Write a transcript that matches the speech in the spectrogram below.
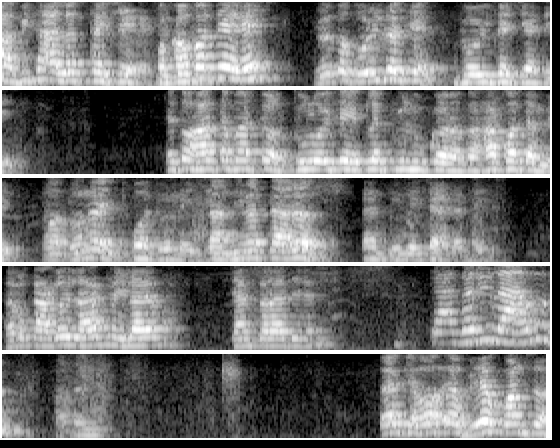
આવી હાલત થશે પણ ખબર છે રે એ તો જોઈ જશે જોઈ જશે તે. એ તો હાલ તમારે સળતું લોહી છે એટલે પીલું કરો તો હાકો તમે. વાંધો નહીં. વાંધો નહીં. ચાંદની વાત તારે શાંતિ નહીં તારે તે. હવે કાગળ લાગ નહીં લાવ્યો? કેમ કરાય તેને કાગળ લાવું. એ. બે એ બે કોણ છે?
